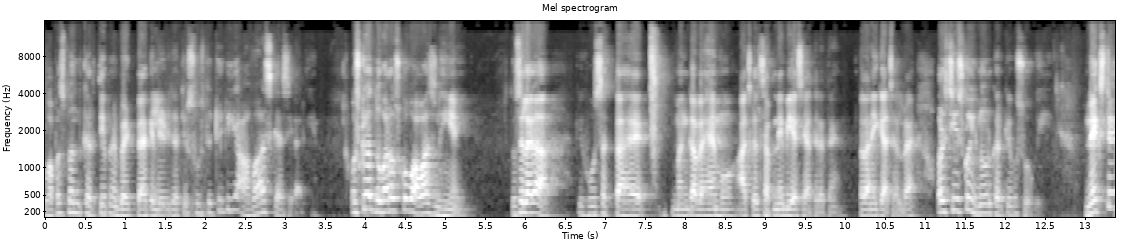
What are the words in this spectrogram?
वापस बंद करती है अपने बेड पे आके लेट जाती है सोच लेती है कि ये आवाज़ कैसे आ रही है। उसके बाद दोबारा उसको वो आवाज़ नहीं आई। तो उसे लगा कि हो सकता है मन का वहम हो। आजकल सपने भी ऐसे आते रहते हैं पता नहीं क्या चल रहा है। और इस चीज़ को इग्नोर करके वो सो गई। नेक्स्ट डे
